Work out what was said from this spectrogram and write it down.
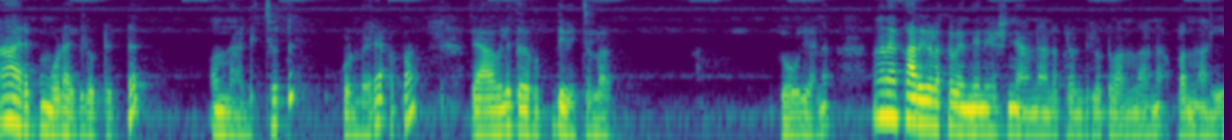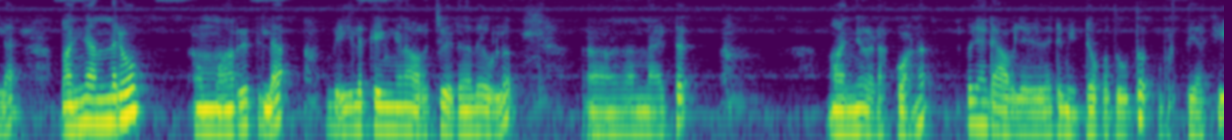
ആ അരപ്പും കൂടെ അതിലോട്ടിട്ട് ഒന്ന് അടിച്ചിട്ട് കൊണ്ടുവരാം. അപ്പം രാവിലെ തെറുതി വെച്ചുള്ള ജോലിയാണ്. അങ്ങനെ കറികളൊക്കെ വെന്തതിന് ശേഷം ഞാൻ അവിടെ ഫ്രണ്ടിലോട്ട് വന്നതാണ്. അപ്പം നല്ല മഞ്ഞ അന്നേരവും മാറിയിട്ടില്ല. വെയിലൊക്കെ ഇങ്ങനെ ഉറച്ച് വരുന്നതേ ഉള്ളൂ. നന്നായിട്ട് മഞ്ഞ് കിടക്കുവാണ്. അപ്പോൾ ഞാൻ രാവിലെ എഴുന്നേറ്റ് മിറ്റമൊക്കെ തൂത്ത് വൃത്തിയാക്കി.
